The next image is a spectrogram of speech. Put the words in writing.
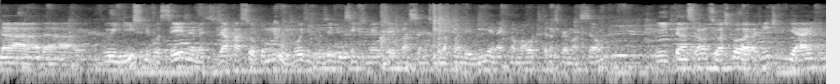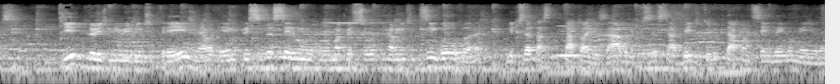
da, da do início de vocês, né? Mas já passou por muita coisa, inclusive recentemente aí passamos pela pandemia, né? Que é uma outra transformação. Então, assim, eu acho que a gente de viagens de 2023, né, ele precisa ser um, uma pessoa que realmente desenvolva, né? Ele precisa estar, tá, estar atualizado, ele precisa saber de tudo que está acontecendo aí no meio, né?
